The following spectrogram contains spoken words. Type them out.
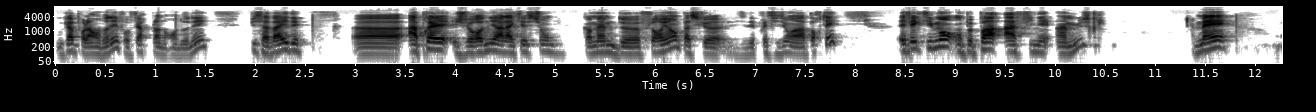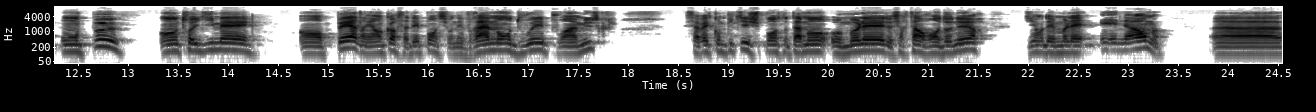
Donc là pour la randonnée, il faut faire plein de randonnées, puis ça va aider. Euh, après, je vais revenir à la question quand même de Florian parce que j'ai des précisions à apporter. Effectivement, on peut pas affiner un muscle, mais on peut entre guillemets en perdre et encore ça dépend si on est vraiment doué pour un muscle. Ça va être compliqué, je pense notamment aux mollets de certains randonneurs qui ont des mollets énormes. Euh,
